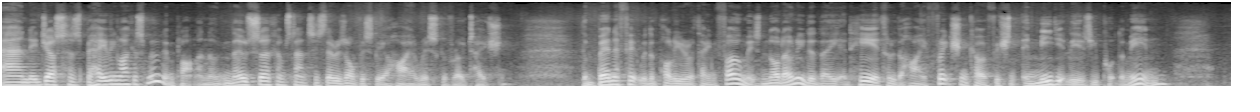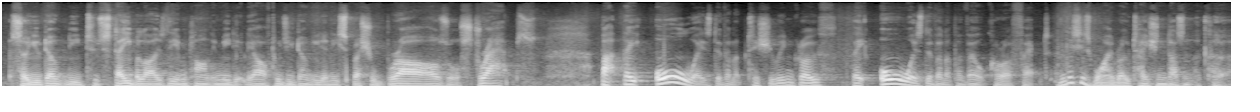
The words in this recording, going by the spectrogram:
and it just has behaving like a smooth implant and in those circumstances there is obviously a higher risk of rotation. The benefit with the polyurethane foam is not only do they adhere through the high friction coefficient immediately as you put them in, so you don't need to stabilize the implant immediately afterwards. You don't need any special bras or straps. But they always develop tissue ingrowth. They always develop a Velcro effect. And this is why rotation doesn't occur.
